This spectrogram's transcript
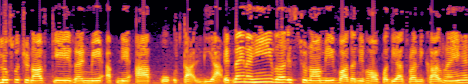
लोकसभा चुनाव के रण में अपने आप को उतार लिया। इतना ही नहीं, वह इस चुनाव में वादा निभाव पदयात्रा निकाल रहे हैं।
